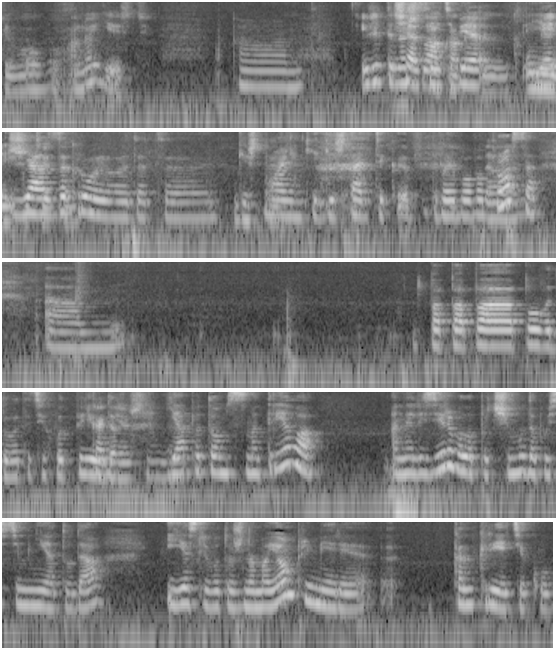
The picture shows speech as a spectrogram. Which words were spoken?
тревогу. Оно есть. Или ты Сейчас нашла, я тебе, я, я это? закрою этот э, Гештальт. маленький гештальтик твоего вопроса. Эм, по, по, по поводу вот этих вот периодов. Конечно, да. Я потом смотрела, анализировала, почему, допустим, нету, да. И если вот уже на моем примере э, конкретику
